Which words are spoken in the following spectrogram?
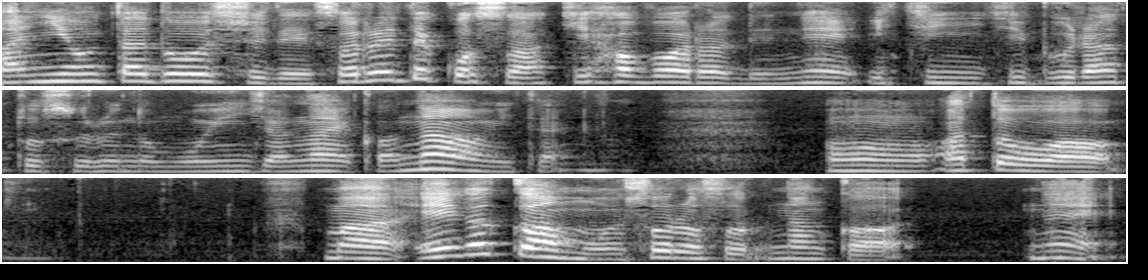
アニオタ同士でそれでこそ秋葉原でね一日ブラッとするのもいいんじゃないかなみたいな、うん、あとはまあ映画館もそろそろなんかね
